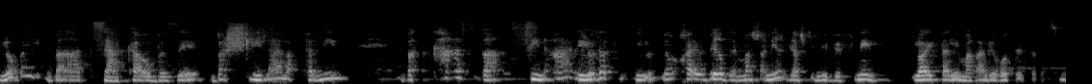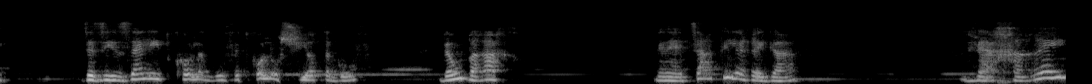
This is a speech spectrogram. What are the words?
לא בצעקה או בזה, בשלילה על הפנים, בכעס, בשנאה, אני לא יודעת, לא יכולה להסביר את זה, מה שאני הרגשתי מבפנים, לא הייתה לי מראה לראות את עצמי. זה זלזל לי את כל הגוף, את כל אושיות הגוף, והוא ברח. ונעצרתי לרגע, ואחרי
